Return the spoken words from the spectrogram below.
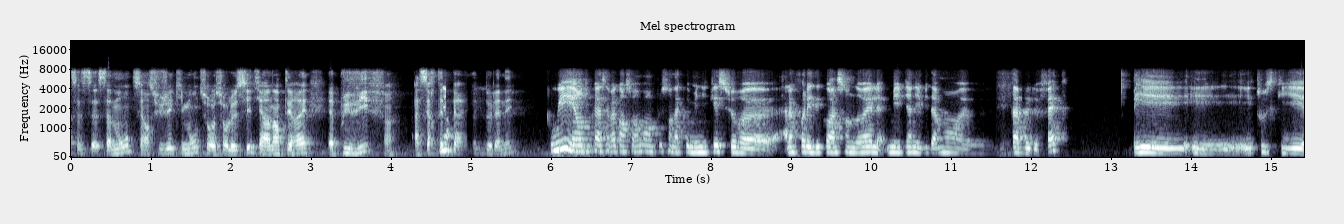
ça, monte, c'est un sujet qui monte sur, sur le site, il y a un intérêt plus vif à certaines périodes de l'année? Oui, et en tout cas, c'est vrai qu'en ce moment, en plus, on a communiqué sur euh, à la fois les décorations de Noël, mais bien évidemment euh, les tables de fête. et, tout ce qui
